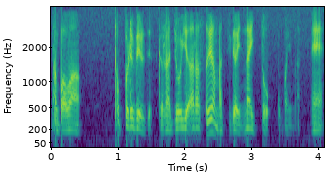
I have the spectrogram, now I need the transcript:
ナンバーワントップレベルですから上位争いは間違いないと思いますね。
